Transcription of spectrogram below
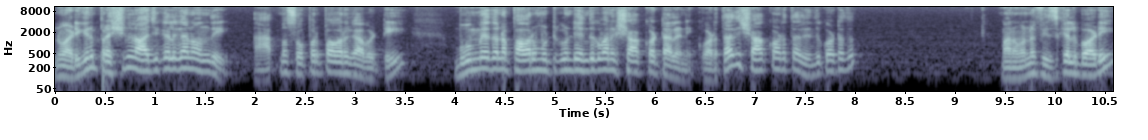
నువ్వు అడిగిన ప్రశ్న లాజికల్గానే ఉంది. ఆత్మ సూపర్ పవర్ కాబట్టి భూమి మీద ఉన్న పవర్ ముట్టుకుంటే ఎందుకు మనకి షాక్ కొట్టాలని? కొడుతుంది షాక్ కొడుతుంది. ఎందుకు కొట్టదు? మనం ఉన్న ఫిజికల్ బాడీ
